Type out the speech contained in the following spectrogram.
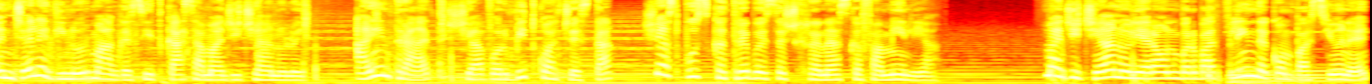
În cele din urmă a găsit casa magicianului. A intrat și a vorbit cu acesta și a spus că trebuie să-și hrănească familia. Magicianul era un bărbat plin de compasiune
